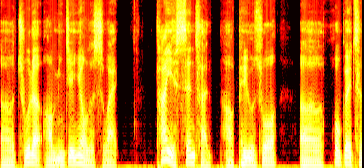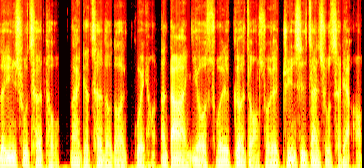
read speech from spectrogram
呃，除了哦民间用的之外，它也生产好，譬如说呃货柜车的运输车头，那一个车头都很贵哈。那当然也有所谓的各种所谓军事战术车辆哈。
